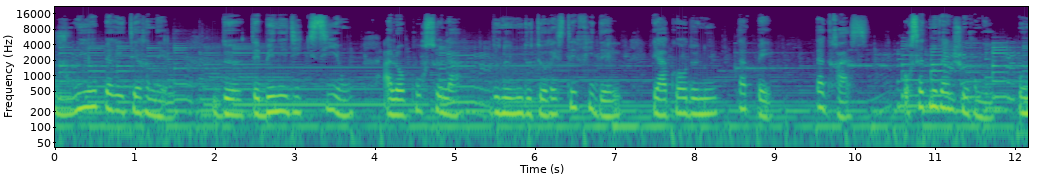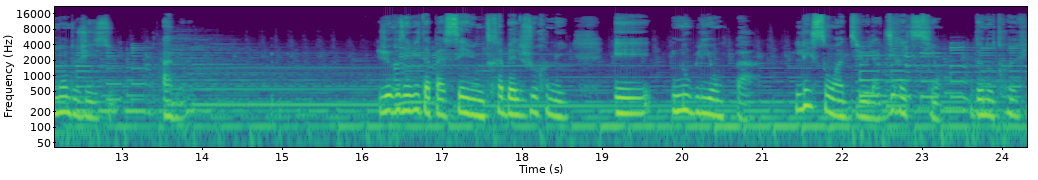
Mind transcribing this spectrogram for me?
jouir, Père éternel, de tes bénédictions. Alors pour cela, donne-nous de te rester fidèle et accorde-nous ta paix, ta grâce pour cette nouvelle journée. Au nom de Jésus. Amen. Je vous invite à passer une très belle journée et n'oublions pas, laissons à Dieu la direction de notre vie.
